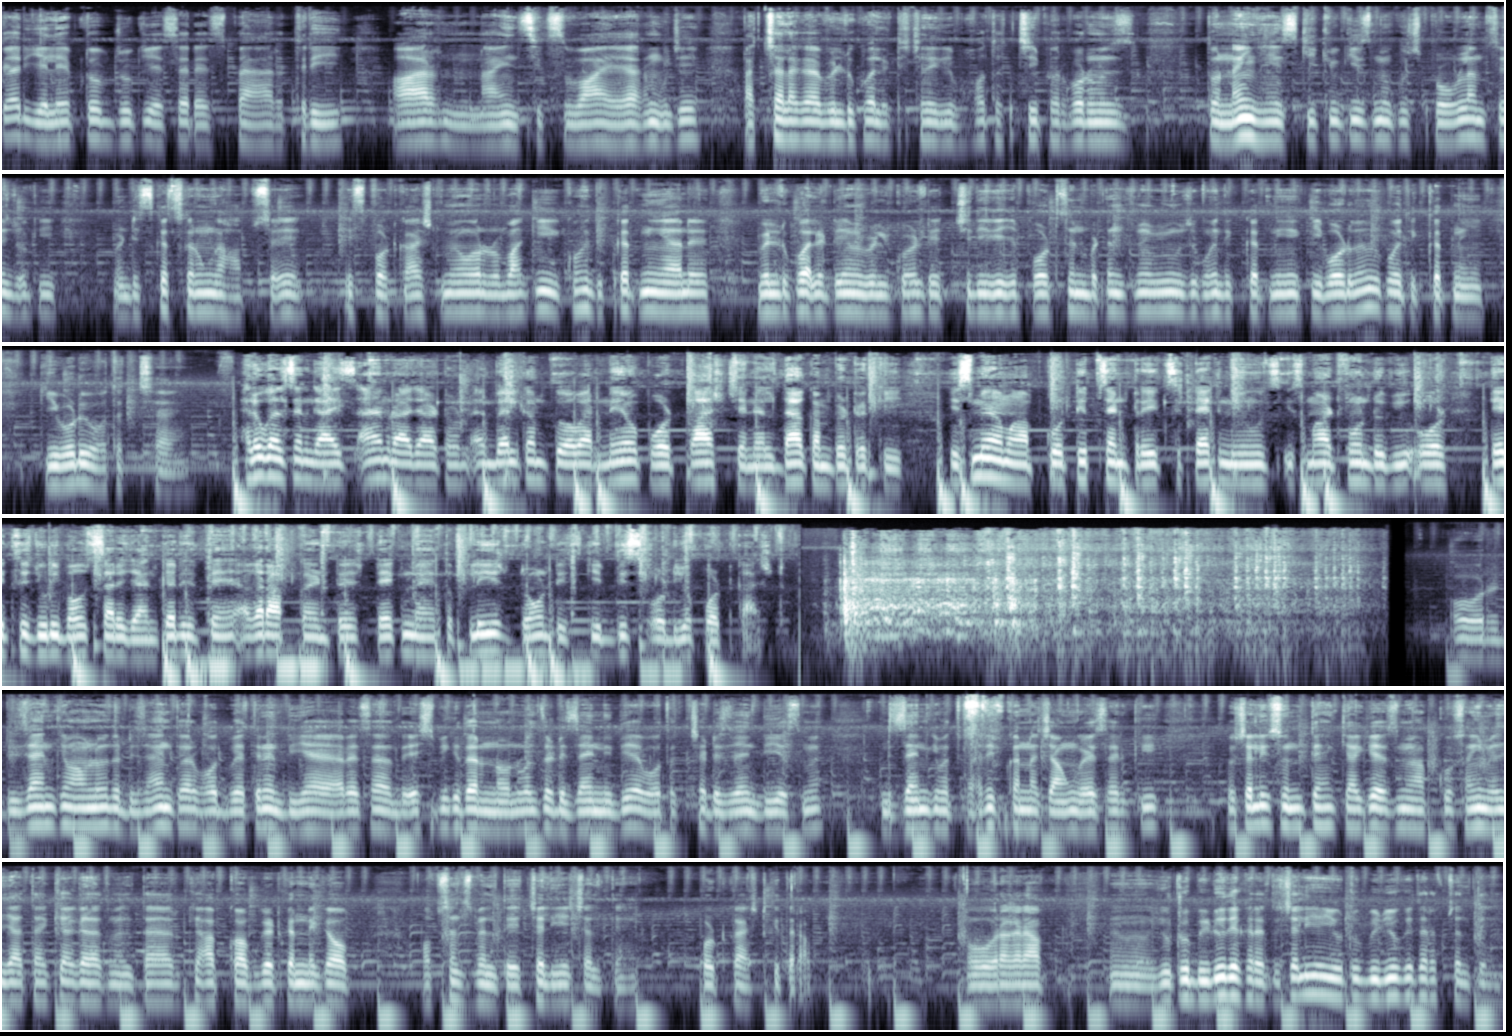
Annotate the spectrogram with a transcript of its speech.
सकते हैं। यार ये लैपटॉप जो कि Acer Aspire three R nine six Y है यार, मुझे अच्छा लगा बिल्ड क्वालिटी चलेगी बहुत अच्छी परफॉर्मेंस तो नहीं है इसकी, क्योंकि इसमें कुछ प्रॉब्लम्स हैं जो कि मैं डिस्कस करूँगा आपसे इस पॉडकास्ट में। और बाकी कोई दिक्कत नहीं यार बिल्ड क्वालिटी में बिल्ड क्वालिटी अच्छी दी गई है। पोर्ट्स एंड बटन्स में भी मुझे कोई दिक्कत नहीं है कीबोर्ड में भी कोई दिक्कत नहीं है। कीबोर्ड भी बहुत अच्छा है। Hello girls and guys, I am Raj Aton and welcome to our new podcast channel The Computer Key. इसमें हम आपको tips and tricks tech news smartphone review और टेक से जुड़ी बहुत सारी जानकारी देते हैं। अगर आपका इंटरेस्ट टेक में है तो please don't skip this audio podcast और डिज़ाइन के मामले में तो डिज़ाइन तो यार बहुत बेहतरीन दिया है यार। ऐसा एच की तरह नॉर्मल से डिज़ाइन नहीं दिया है बहुत अच्छा डिज़ाइन दिया इसमें। डिज़ाइन की मैं तारीफ़ करना चाहूँगा सर की तो चलिए सुनते हैं क्या क्या इसमें आपको सही मिल जाता है, क्या गलत मिलता है और क्या आपको अपग्रेड करने के ऑप्शंस मिलते हैं। चलिए चलते हैं पॉडकास्ट की तरफ़। और अगर आप यूट्यूब वीडियो देख रहे हैं तो चलिए यूट्यूब वीडियो की तरफ़ चलते हैं।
